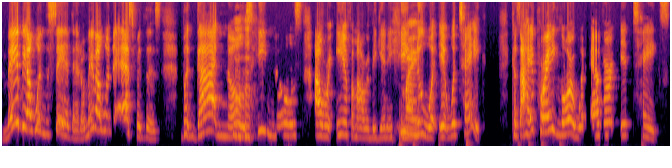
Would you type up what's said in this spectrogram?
maybe i wouldn't have said that or maybe i wouldn't have asked for this but god knows mm-hmm. he knows our end from our beginning he right. knew what it would take because i had prayed lord whatever it takes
